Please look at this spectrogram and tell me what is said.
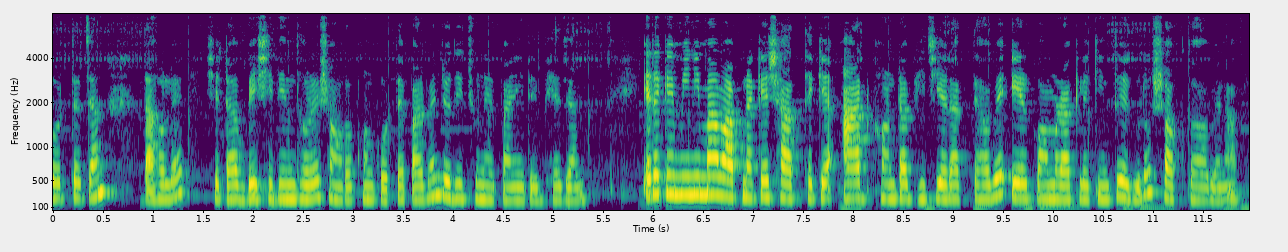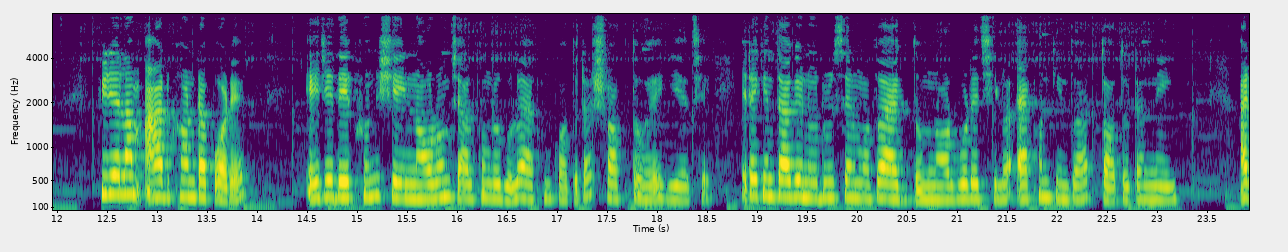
করতে চান, তাহলে সেটা বেশি দিন ধরে সংরক্ষণ করতে পারবেন, যদি চুনের পানিতে ভেজান। এটাকে মিনিমাম আপনাকে সাত থেকে আট ঘণ্টা ভিজিয়ে রাখতে হবে। এর কম রাখলে কিন্তু এগুলো শক্ত হবে না। ফিরে এলাম আট ঘণ্টা পরে। এই যে দেখুন, সেই নরম চাল এখন কতটা শক্ত হয়ে গিয়েছে। এটা কিন্তু আগে নুডলসের মতো একদম নড়বড়ে ছিল, এখন কিন্তু আর ততটা নেই। আর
